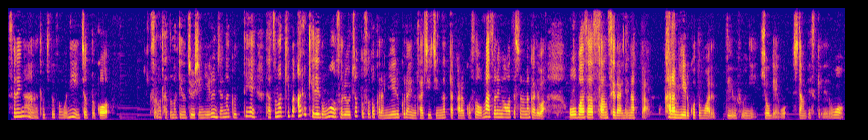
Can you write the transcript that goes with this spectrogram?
それが時とともにちょっとこう、その竜巻の中心にいるんじゃなくて、竜巻はあるけれども、それをちょっと外から見えるくらいの立ち位置になったからこそ、まあそれが私の中ではオーバーザ3世代になったから見えることもあるっていうふうに表現をしたんですけれども、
